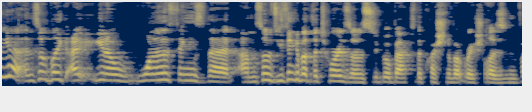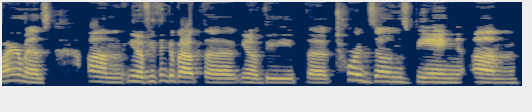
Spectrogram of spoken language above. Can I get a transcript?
so yeah, and so like I, you know, one of the things that, um, so if you think about the torrid zones, to go back to the question about racialized environments, um, you know, if you think about the, you know, the the torrid zones being, um,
